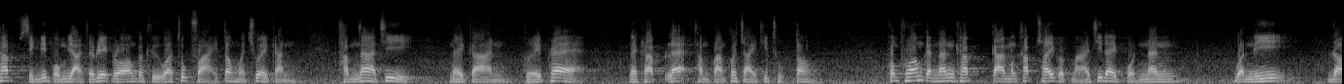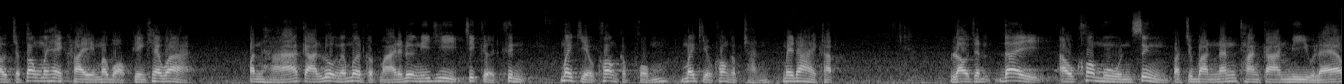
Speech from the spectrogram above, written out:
ครับสิ่งที่ผมอยากจะเรียกร้องก็คือว่าทุกฝ่ายต้องมาช่วยกันทำหน้าที่ในการเผยแพร่นะครับและทำความเข้าใจที่ถูกต้องพร้อมๆกันนั้นครับการบังคับใช้กฎหมายที่ได้ผลนั้น วันนี้เราจะต้องไม่ให้ใครมาบอกเพียงแค่ว่า ปัญหาการล่วงละเมิดกฎหมายในเรื่องนี้ที่ที่เกิดขึ้น ไม่เกี่ยวข้องกับผม ไม่เกี่ยวข้องกับฉันไม่ได้ครับ เราจะได้เอาข้อมูลซึ่งปัจจุบันนั้นทางการมีอยู่แล้ว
